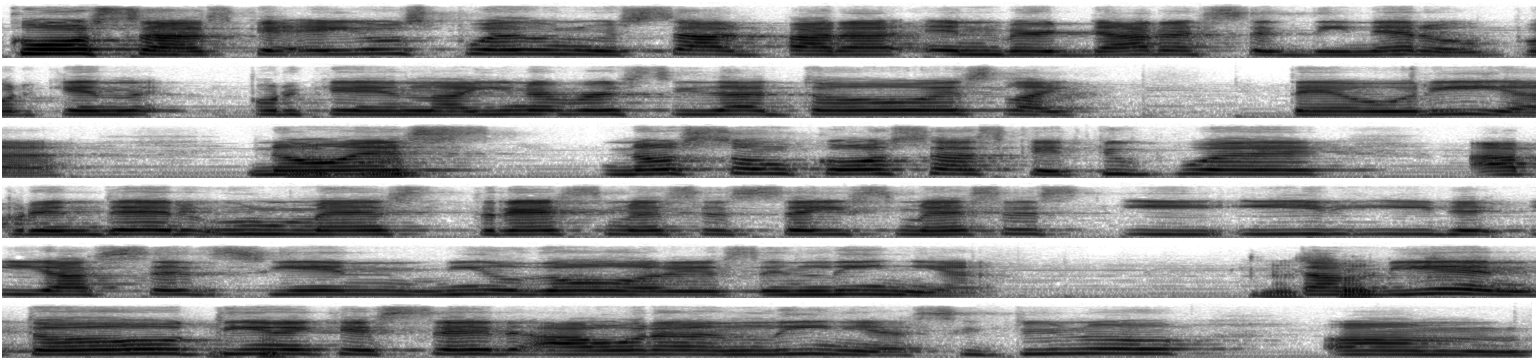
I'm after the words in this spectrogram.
cosas que ellos pueden usar para en verdad hacer dinero, porque, porque en la universidad todo es like teoría, no es, no son cosas que tú puedes aprender un mes, tres meses, seis meses y ir, y hacer 100 mil dólares en línea. También todo tiene que ser ahora en línea. Si tú no, um,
